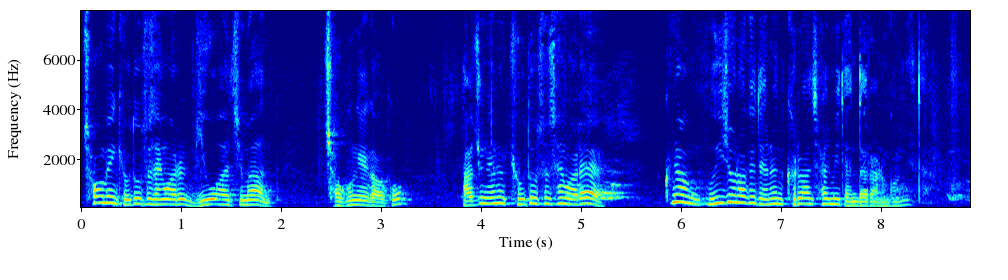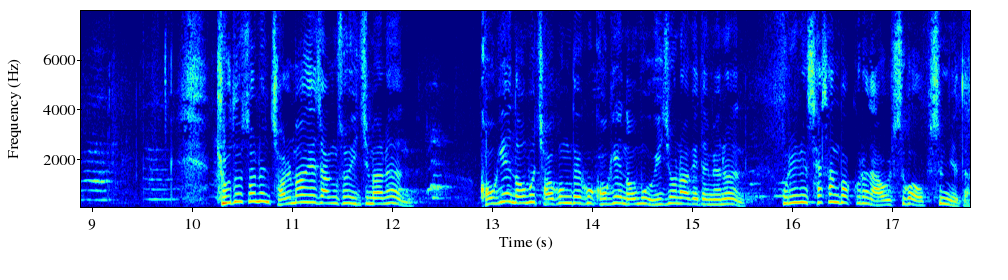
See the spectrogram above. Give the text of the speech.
처음엔 교도소 생활을 미워하지만 적응해가고 나중에는 교도소 생활에 그냥 의존하게 되는 그러한 삶이 된다라는 겁니다. 교도소는 절망의 장소이지만은 거기에 너무 적응되고 거기에 너무 의존하게 되면은 우리는 세상 밖으로 나올 수가 없습니다.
